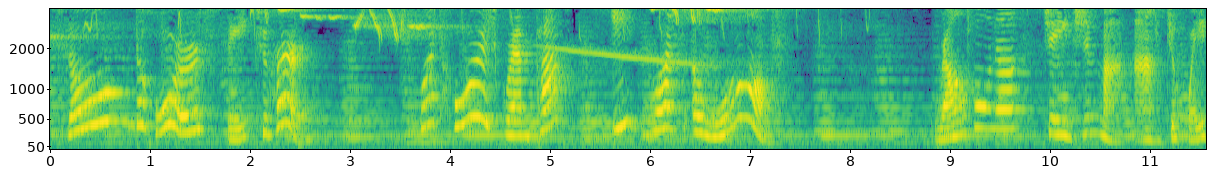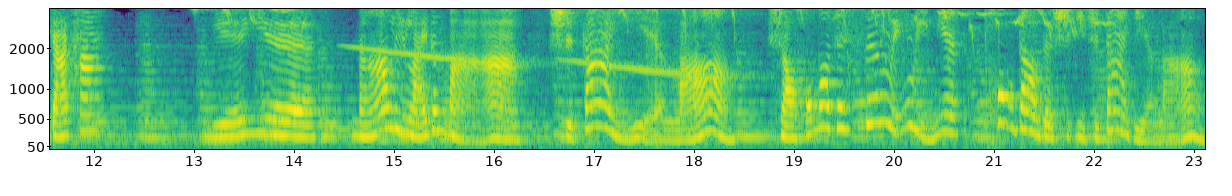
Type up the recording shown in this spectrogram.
So the horse said to her, What horse, Grandpa? It was a wolf. 然后呢，这一只马就回答他：“爷爷，哪里来的马？是大野狼。小红帽在森林里面碰到的是一只大野狼。”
